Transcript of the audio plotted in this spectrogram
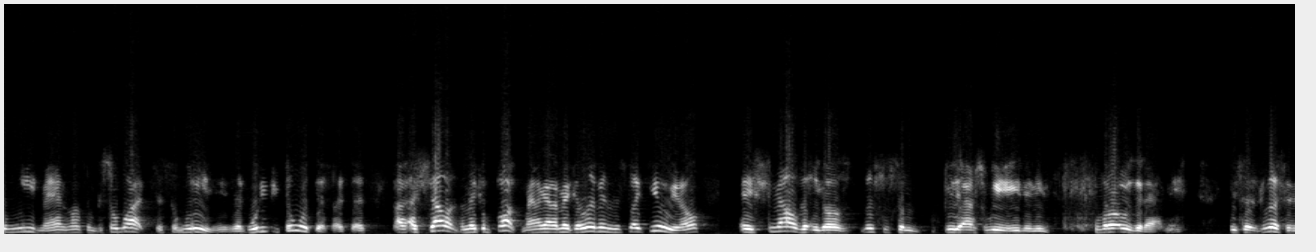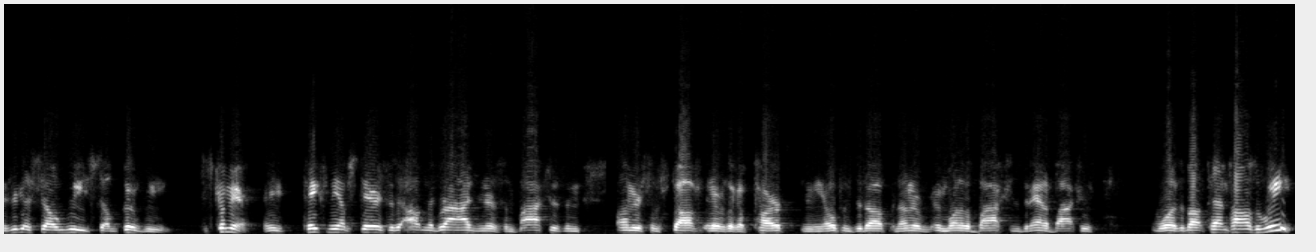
some weed, man. Listen, so what? Just some weed. He's like, what are you doing with this? I said, I, I sell it to make a buck, man. I got to make a living just like you, you know. And he smells it. He goes, this is some BS weed, and he throws it at me. He says, listen, if you're gonna sell weed, sell good weed. Just come here. And he takes me upstairs to the, out in the garage, and there's some boxes and under some stuff. And there was like a tarp, and he opens it up, and under in one of the boxes, banana boxes, was about ten pounds of weed.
